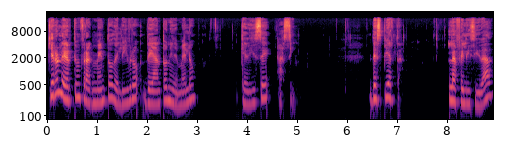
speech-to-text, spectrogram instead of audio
Quiero leerte un fragmento del libro de Anthony de Melo que dice así. Despierta. La felicidad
